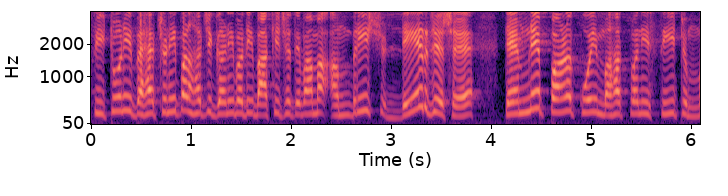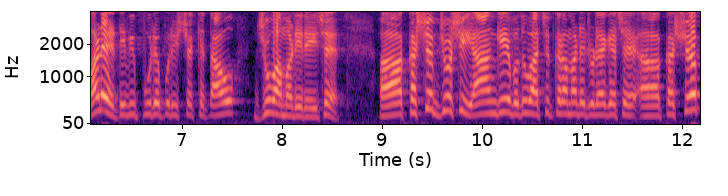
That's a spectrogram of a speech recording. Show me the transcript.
સીટોની વહેંચણી પણ હજી ઘણી બધી બાકી છે. તેવામાં અમરીશ ડેર જે છે તેમને પણ કોઈ મહત્વની સીટ મળે તેવી પૂરેપૂરી શક્યતાઓ જોવા મળી રહી છે. કશ્યપ જોશી આ અંગે વધુ વાતચીત કરવા માટે જોડાઈ ગયા છે. કશ્યપ,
